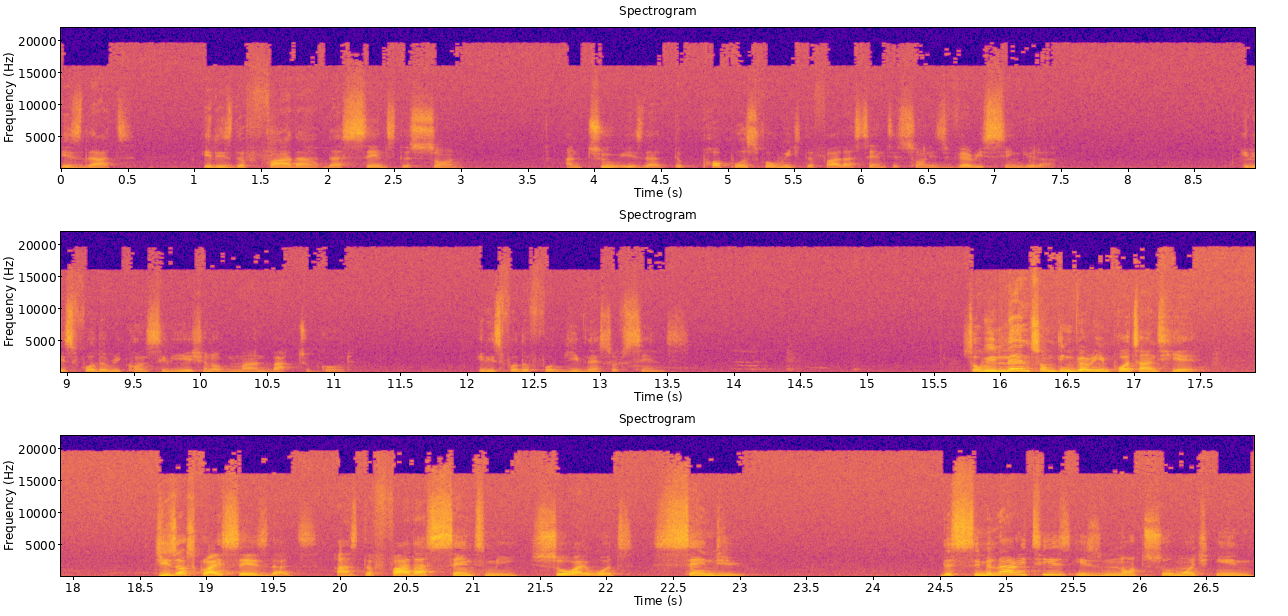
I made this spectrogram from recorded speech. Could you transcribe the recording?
is that it is the Father that sent the Son. And two is that the purpose for which the Father sent his Son is very singular. It is for the reconciliation of man back to God. It is for the forgiveness of sins. So we learn something very important here. Jesus Christ says that as the Father sent me, so I what? Send you. The similarities is not so much in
